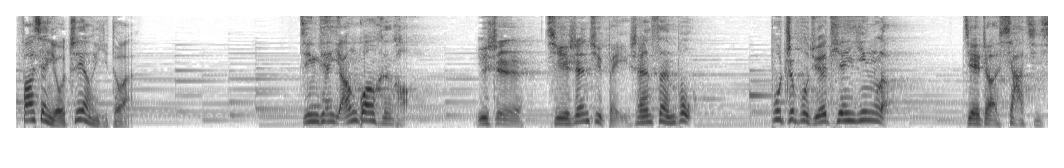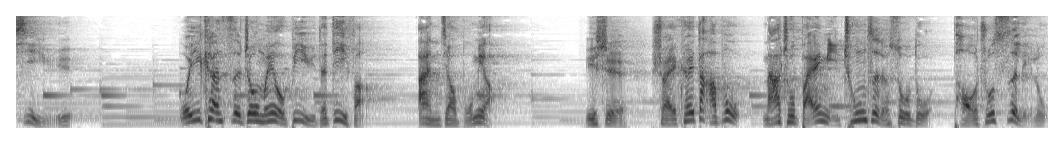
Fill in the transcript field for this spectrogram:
发现有这样一段：今天阳光很好，于是起身去北山散步，不知不觉天阴了，接着下起细雨。我一看四周没有避雨的地方，暗叫不妙，于是甩开大步，拿出百米冲刺的速度跑出四里路。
